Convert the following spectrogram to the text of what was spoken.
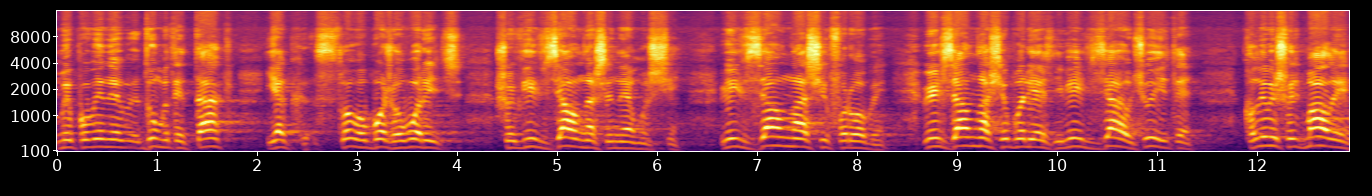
Ми повинні думати так, як Слово Боже говорить, що Він взяв наші немощі, Він взяв наші хвороби, Він взяв наші болезні, Він взяв, чуєте? Коли ви щось мали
